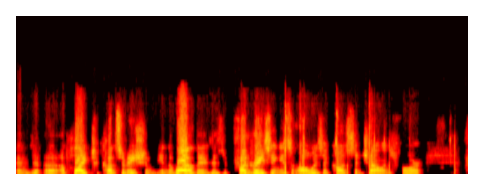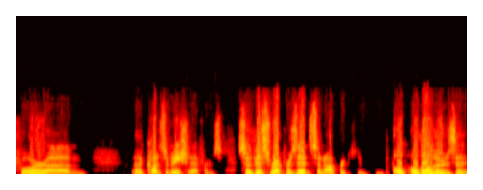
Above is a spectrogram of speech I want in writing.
and uh, applied to conservation in the wild. Fundraising is always a constant challenge for for um, uh, conservation efforts. So this represents an opportunity. Although there's a,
